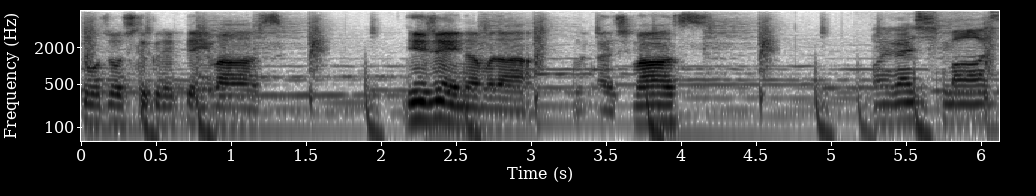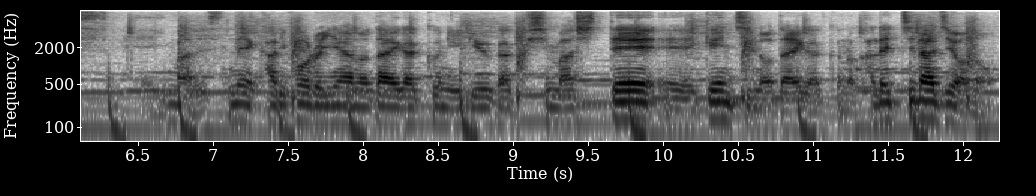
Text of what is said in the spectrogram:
登場してくれています。DJ 稲村、お願いします。お願いします。えー今ですね、カリフォルニアの大学に留学しまして、えー現地の大学のカレッジラジオの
